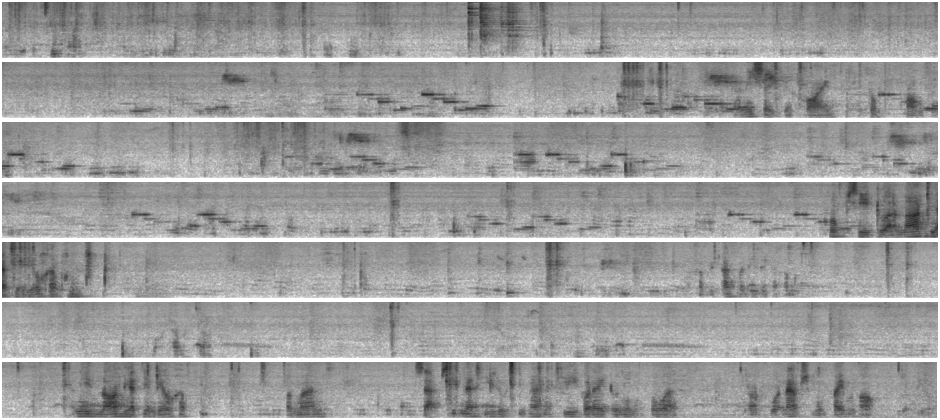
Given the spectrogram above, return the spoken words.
อันนี้ อันนี้ใส่เกลือคอยต้มหอมผมครบสี่ตัวรอดอยางเดียวครับคุณครับไปตัดพอดีเลยครับบอกทำต่อ อันนี้ล้อเดือดอย่างเดียวครับ ประมาณสามสิบนาทีหรือสิบห้านาทีก็ได้ตัวนี้เพราะว่าล้อหัวน้ำสมุนไพรมันออกอย่างเดียว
